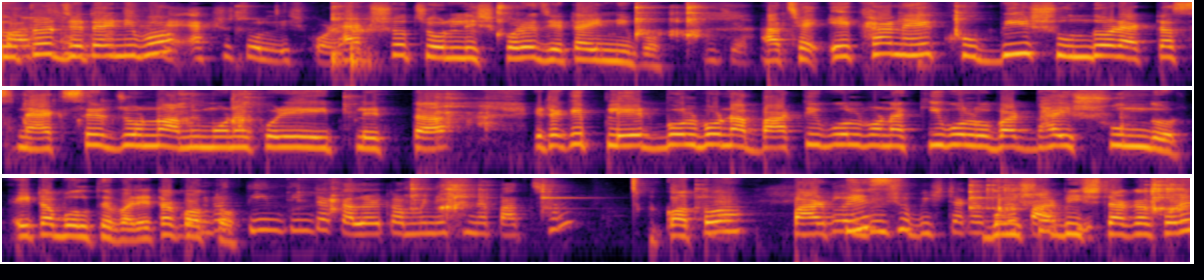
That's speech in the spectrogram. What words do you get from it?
দুটোর যেটাই নিব? একশো চল্লিশ করে। একশো চল্লিশ করে যেটাই নিব। আচ্ছা এখানে খুবই সুন্দর একটা স্ন্যাক্স এর জন্য আমি মনে করি এই প্লেটটা এটাকে প্লেট বলব না বাটি বলব না কি বলব বাট ভাই সুন্দর। এটা বলতে পারি। এটা কত? তিন তিনটা কালার কম্বিনেশনে পাচ্ছেন। কত? পার পিস দুইশো বিশ টাকা করে দুইশো per বিশ piece। টাকা করে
